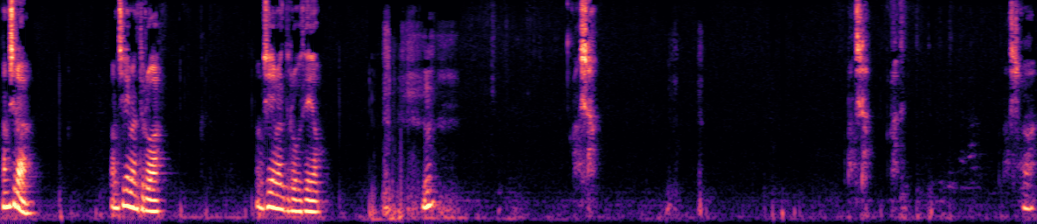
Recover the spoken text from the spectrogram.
빵실아. 빵실이만 들어와. 빵실이만 들어오세요. 응? 빵실아. 빵실아. 일로 와. 빵실이 와.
